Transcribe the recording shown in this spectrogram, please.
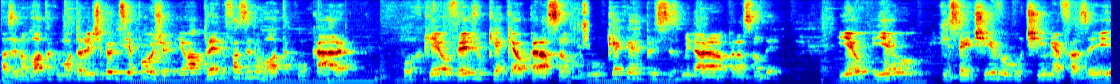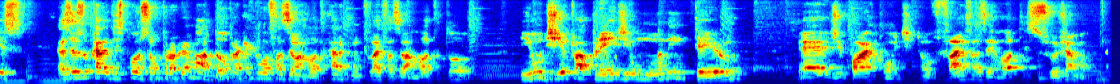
Fazendo rota com motorista, que eu dizia, poxa, eu aprendo fazendo rota com o cara, porque eu vejo o que é, que é a operação, o que é que ele precisa melhorar na operação dele. E eu, e eu incentivo o time a fazer isso. Às vezes o cara diz, pô, eu sou um programador, para que, que eu vou fazer uma rota? Cara, como tu vai fazer uma rota, eu tô em um dia tu aprende um ano inteiro é, de PowerPoint. Então vai fazer rota e suja a mão. Né?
